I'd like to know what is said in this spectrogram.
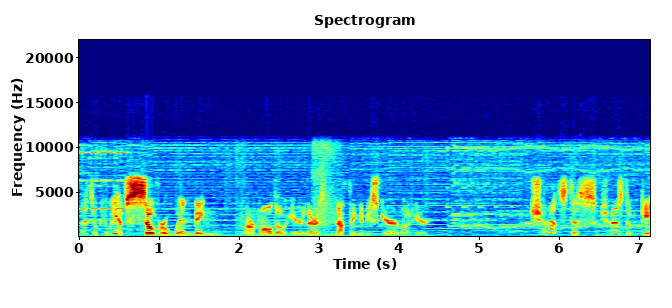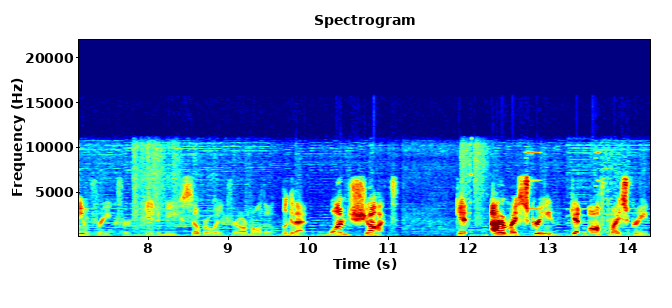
That's okay. We have Silver Winding Armaldo here. There is nothing to be scared about here. shout outs to shout outs to Game Freak for getting me silver win for Armaldo. Look at that. One shot. Get out of my screen. Get off my screen.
